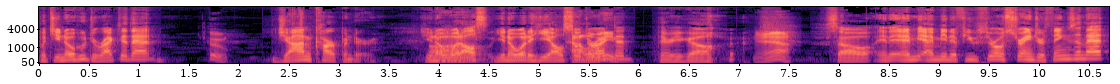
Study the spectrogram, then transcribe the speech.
But do you know who directed that? Who? John Carpenter. Do you know what Oh. else? You know what he also Halloween. directed? There you go. Yeah. So, and, and I mean, if you throw Stranger Things in that,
